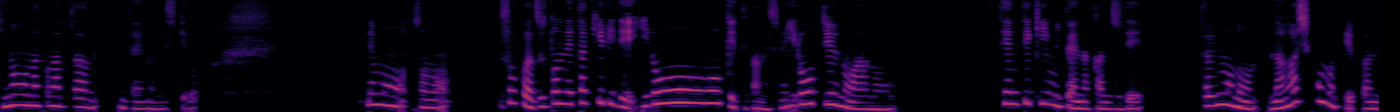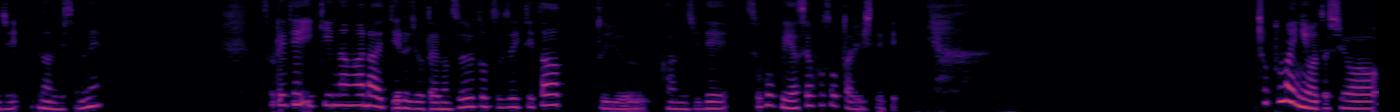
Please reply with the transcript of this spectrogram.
昨日亡くなったみたいなんですけど、でも、その、祖父はずっと寝たきりで胃ろを受けてたんですね。胃ろっていうのは、あの、点滴みたいな感じで、食べ物を流し込むっていう感じなんですよね。それで生きながらえている状態がずっと続いてたという感じですごく痩せ細ったりしてて。ちょっと前に私は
